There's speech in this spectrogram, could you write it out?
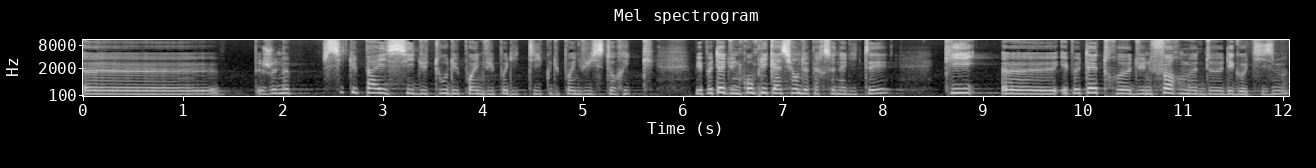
Euh, je ne me situe pas ici du tout du point de vue politique, du point de vue historique, mais peut-être une complication de personnalité qui est peut-être d'une forme d'égotisme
